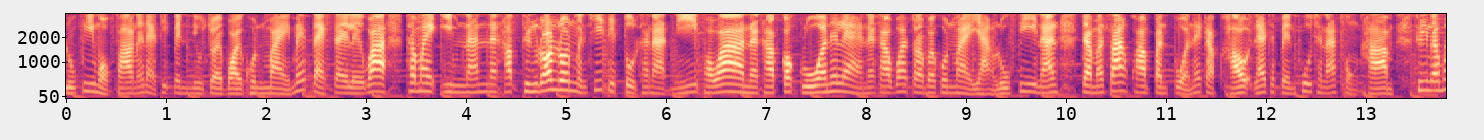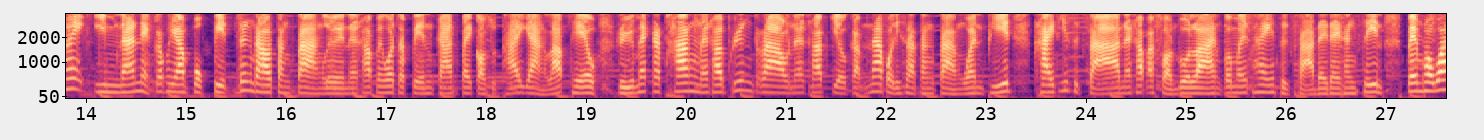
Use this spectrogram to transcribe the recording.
ลูฟี่หมวกฟางนั่นแหละที่เป็นนิวจอยบอยคนใหม่ไม่แปลกใจเลยว่าทำไมอิมนั้นนะครับถึงร้อนรนเหมือนขี้ติดตูดขนาดนี้ เพราะว่านะครับก็กลัวนี่แหละนะครับว่าจอยบอยคนใหม่อย่างลูฟี่นั้น จะมาสร้างความปั่นป่วนให้กับเขา และจะเป็นผู้ชนะสงครามซึ่งทำให้อิมนั้นเนี่ยก็พยายามปกปิดเรื่องราวต่างๆ เลยนะครับไม่ว่าจะเป็นการไปเกาะสุดท้ายอย่างลับเทล หรือแม้กระทั่งนะครับเรื่องราวนะครับเกี่ยวกับหน้าประวัติศาสตร์ต่างๆ วันพีชใครที่ศึกษานะครับอักษรโบราณก็ไม่ให้ศึกษาใด ๆ ทั้งสิ้น เป็นเพราะว่า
